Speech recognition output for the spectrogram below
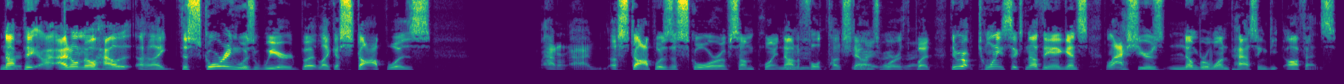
Not Or- pick. I don't know how. Uh, like the scoring was weird, but like a stop was I don't know. A stop was a score of some point, not a full touchdown's Mm-hmm. Right, right, worth, but they were up 26 nothing against last year's number one passing de- offense.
